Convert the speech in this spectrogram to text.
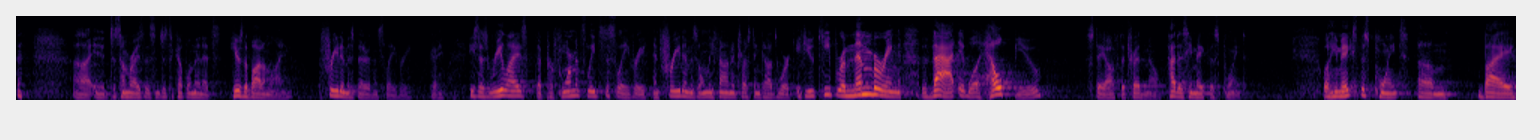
uh, to summarize this in just a couple of minutes, here's the bottom line freedom is better than slavery, okay? He says, realize that performance leads to slavery and freedom is only found in trusting God's work. If you keep remembering that, it will help you stay off the treadmill. How does he make this point? Well, he makes this point um, by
